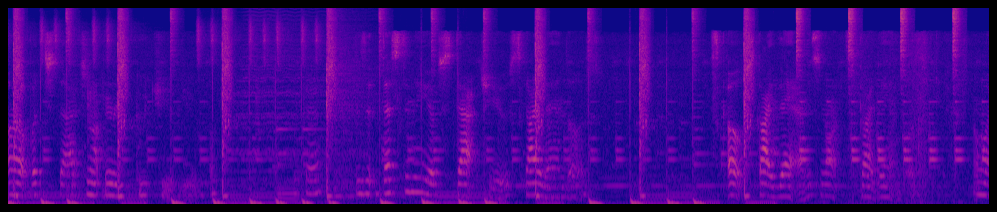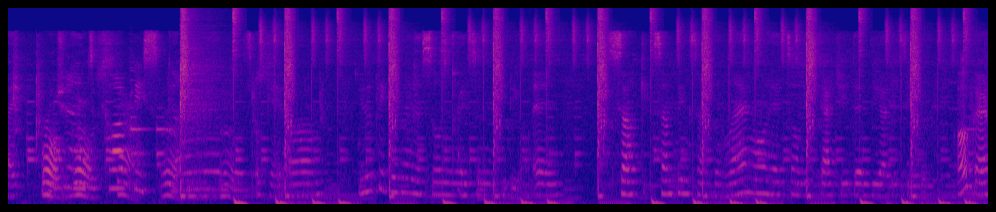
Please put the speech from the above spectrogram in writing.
Uh, what's that? It's not very Gucci of you. Okay. Is it Destiny of Statues? Skylanders. Oh, Skylands, not Skylanders. I'm like, Bro, bro, copy stop. Bro, bro. Okay. Um, you'll be given a solar reason Video. and some, something something. Land more hits on the statue than the other two. Okay.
